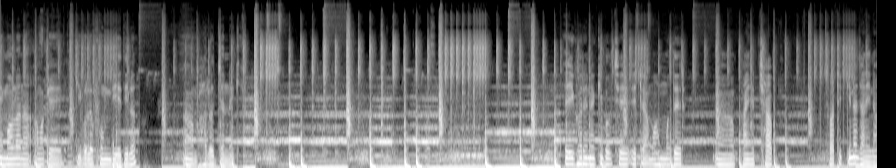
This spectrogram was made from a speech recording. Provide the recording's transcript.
এই মৌলানা আমাকে কি বলে ফোন দিয়ে দিল। ভালোর জন্য কি? এই ঘরে নাকি বলছে এটা মোহাম্মদের পায়ের ছাপ। সঠিক কিনা জানি না।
